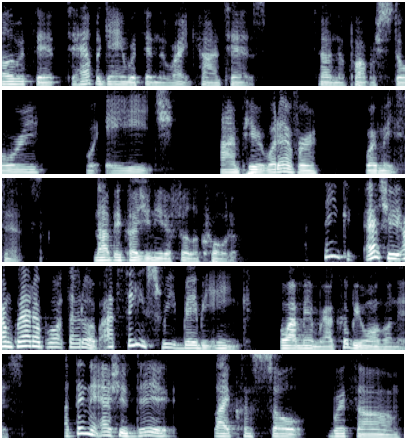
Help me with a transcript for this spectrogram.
tell with it to have a game within the right context, telling the proper story or age, time period, whatever, where it makes sense. Not because you need to fill a quota. I think actually I'm glad I brought that up. I think Sweet Baby Inc. for my memory, I could be wrong on this. I think they actually did like consult with um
